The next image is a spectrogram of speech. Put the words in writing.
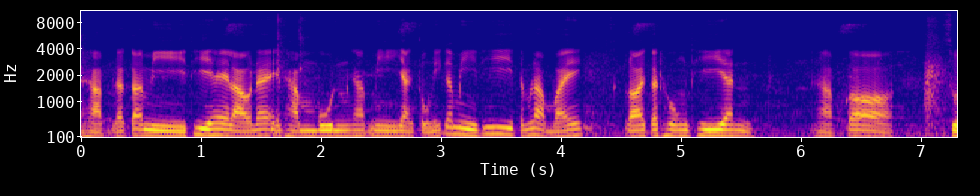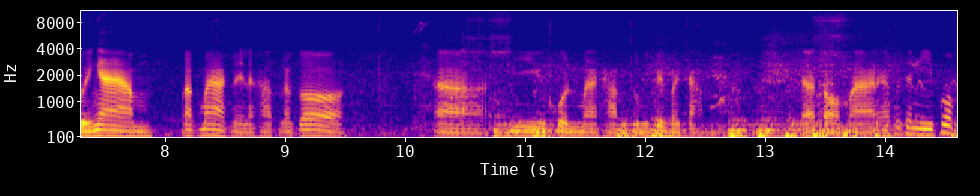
นะครับแล้วก็มีที่ให้เราได้ทำบุญครับมีอย่างตรงนี้ก็มีที่สำหรับไว้ลอยกระทงเทียนนะครับก็สวยงามมาก ๆ เลยนะครับ แล้วก็มีคนมาทำตรงนี้เป็นประจำแล้วต่อมานะครับก็จะมีพวก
